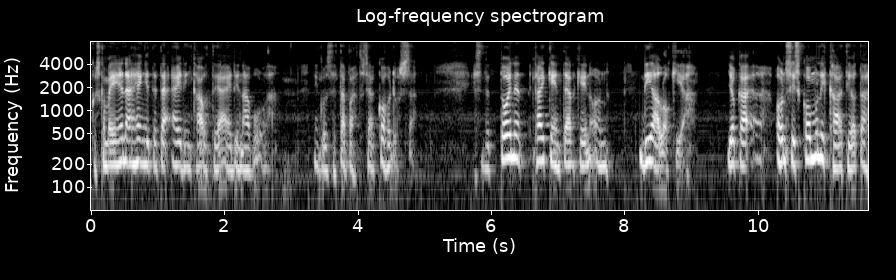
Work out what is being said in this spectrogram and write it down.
koska me ei enää hengitetä äidin kautta ja äidin avulla, niin kuin se tapahtui siellä kohdussa. Ja sitten toinen, kaikkein tärkein on dialogia, joka on siis kommunikaatiota,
